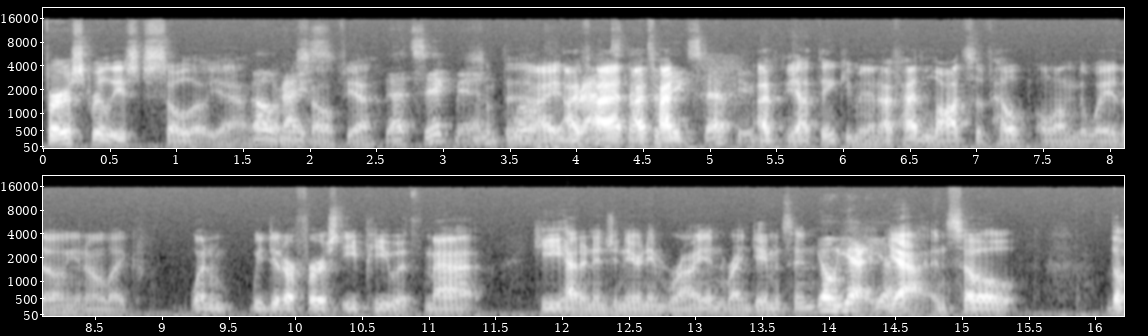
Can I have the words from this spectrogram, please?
first released solo, yeah, Oh, nice. myself, yeah. That's sick, man. Something well, I- I've congrats. had- That's I've a had- big step, dude. I've yeah, thank you, man. I've had lots of help along the way, though. You know, like when we did our first EP with Matt, he had an engineer named Ryan, Ryan Damonson. oh yeah, yeah. Yeah, and so the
